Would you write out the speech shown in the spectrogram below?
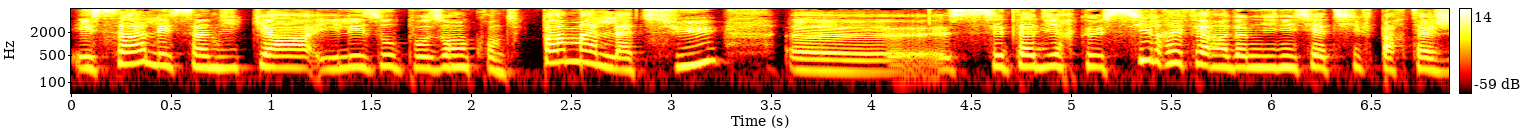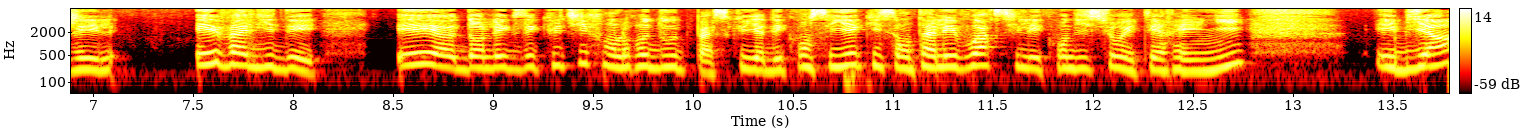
Et ça, les syndicats et les opposants comptent pas mal là-dessus. Euh, C'est-à-dire que si le référendum d'initiative partagée est validé, et euh, dans l'exécutif, on le redoute parce qu'il y a des conseillers qui sont allés voir si les conditions étaient réunies, eh bien,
